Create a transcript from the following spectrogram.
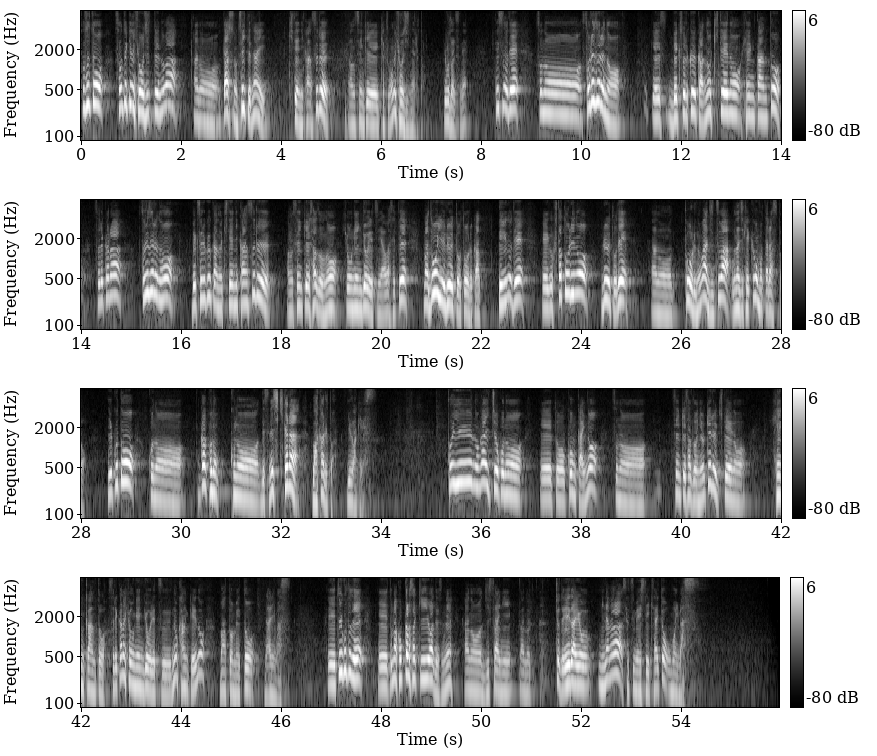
そうすると、その時の表示っていうのは、あのダッシュのついてない規定に関するあの線形結合の表示になるということですね。ですので、そのそれぞれのベクトル空間の規定の変換と、それからそれぞれのベクトル空間の規定に関するあの線形写像の表現行列に合わせて、ま、どういうルートを通るかっていうので、えー、2通りのルートであの通るのが実は同じ結果をもたらすということをこのがこのこのですね式から分かるというわけです。というのが一応この、えー、と今回のその線形写像における規定の変換とそれから表現行列の関係のまとめとなります。えー、ということで、えーとまあ、ここから先はですねあの実際にあのちょっと例題を見ながら説明していきたいと思います。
